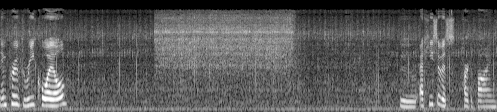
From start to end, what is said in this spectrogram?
Improved recoil. Ooh, adhesive is hard to find.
